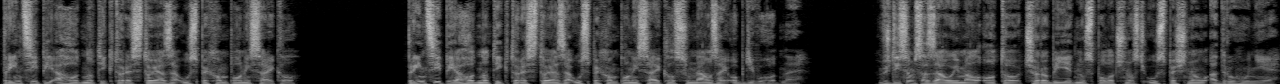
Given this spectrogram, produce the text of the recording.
Princípy a hodnoty, ktoré stoja za úspechom Ponycycle Princípy a hodnoty, ktoré stoja za úspechom Ponycycle sú naozaj obdivuhodné. Vždy som sa zaujímal o to, čo robí jednu spoločnosť úspešnou a druhú nie.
